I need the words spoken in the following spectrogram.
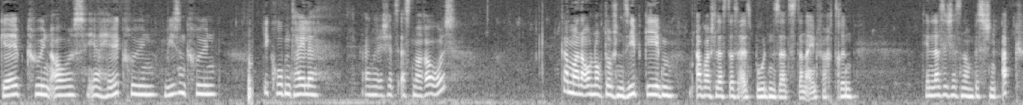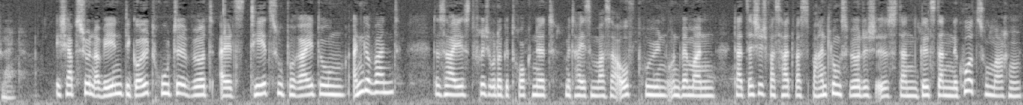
gelb-grün aus, eher hellgrün, wiesengrün. Die groben Teile angle ich jetzt erstmal raus. Kann man auch noch durch ein Sieb geben, aber ich lasse das als Bodensatz dann einfach drin. Den lasse ich jetzt noch ein bisschen abkühlen. Ich habe es schon erwähnt, die Goldrute wird als Teezubereitung angewandt. Das heißt, frisch oder getrocknet mit heißem Wasser aufbrühen. Und wenn man tatsächlich was hat, was behandlungswürdig ist, dann gilt es dann eine Kur zu machen.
